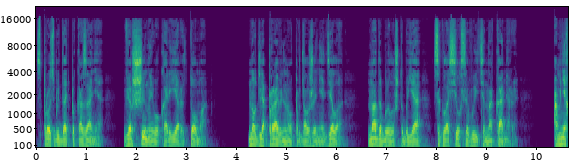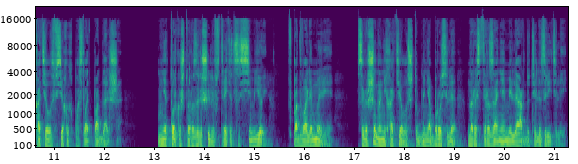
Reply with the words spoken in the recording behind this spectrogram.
с просьбой дать показания. Вершина его карьеры Тома. Но для правильного продолжения дела надо было, чтобы я согласился выйти на камеры. А мне хотелось всех их послать подальше. Мне только что разрешили встретиться с семьей в подвале мэрии. Совершенно не хотелось, чтобы меня бросили на растерзание миллиарду телезрителей.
